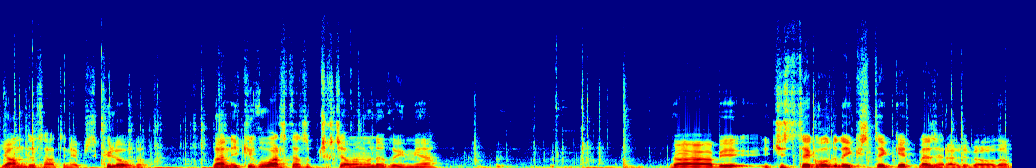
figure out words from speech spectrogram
Yandı zaten hepsi kül oldu. Lan iki kuvars kasıp çıkacağım amına koyayım ya. Ya bir iki stek oldu da iki stek yetmez herhalde be oğlum.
